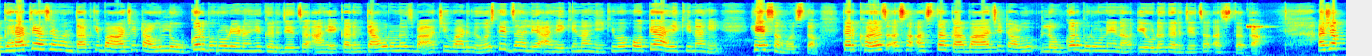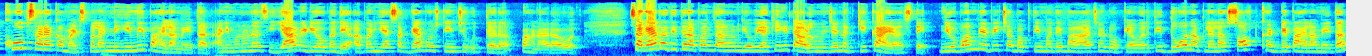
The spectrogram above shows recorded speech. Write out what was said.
घरातले असे म्हणतात की बाळाची टाळू लवकर भरून येणं हे गरजेचं आहे. कारण त्यावरूनच बाळाची वाढ व्यवस्थित झाली आहे की नाही किंवा होते आहे की नाही हे समजतं. तर खरंच असं असतं का? बाळाची टाळू लवकर भरून येणं एवढं गरजेचं असतं का? अशा खूप साऱ्या कमेंट्स मला नेहमी पाहायला मिळतात. आणि म्हणूनच या व्हिडिओमध्ये आपण या सगळ्या गोष्टींची उत्तरं पाहणार आहोत. सगळ्यात आधी तर आपण जाणून घेऊया की ही टाळू म्हणजे नक्की काय असते. न्यूबॉर्न बेबीच्या बाबतीमध्ये बाळाच्या डोक्यावरती दोन आपल्याला सॉफ्ट खड्डे पाहायला मिळतात.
